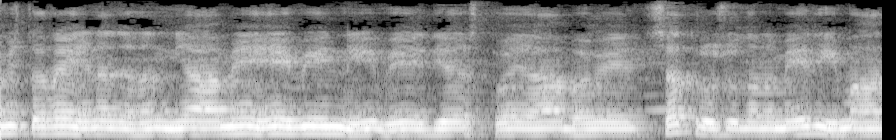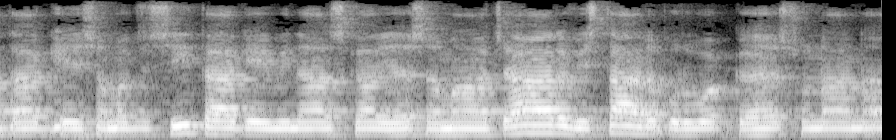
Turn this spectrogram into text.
वितरेण जनन्या मे विनिवेद्यस्त्वया भवेत्। शत्रुसुदन मेरी माता के समक्ष सीता के विनाश का यह समाचार विस्तार पूर्वक सुनाना।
